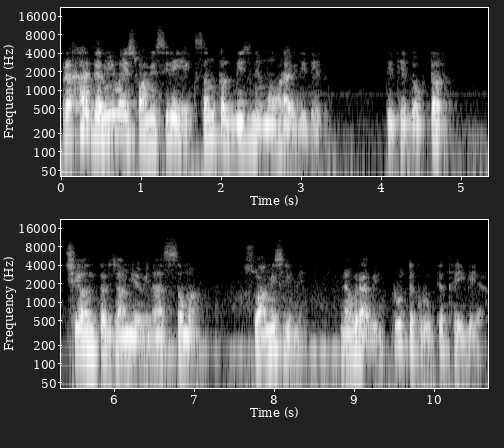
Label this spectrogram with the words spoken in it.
પ્રખર ગરમીમાં સ્વામીશ્રીએ એક સંકલ્પ બીજને મોહરાવી દીધેલું. તેથી ડોક્ટર છે અંતર જામ્ય વિનાશ સમા સ્વામીશ્રીને નવરાવી કૃતકૃત્ય થઈ ગયા.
